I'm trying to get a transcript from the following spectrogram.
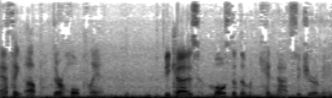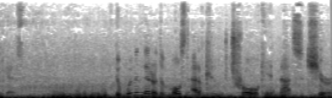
effing up their whole plan because most of them cannot secure a man, guys. The women that are the most out of control cannot secure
